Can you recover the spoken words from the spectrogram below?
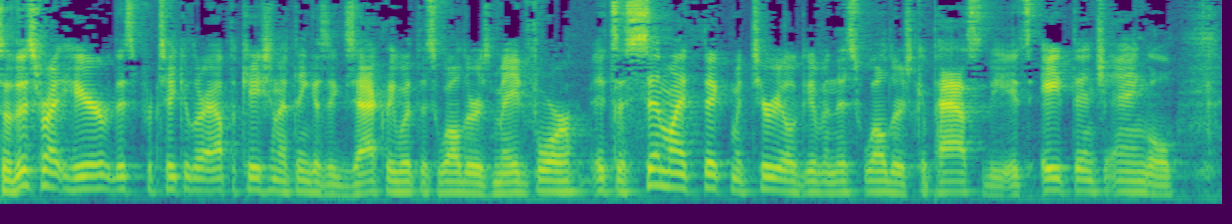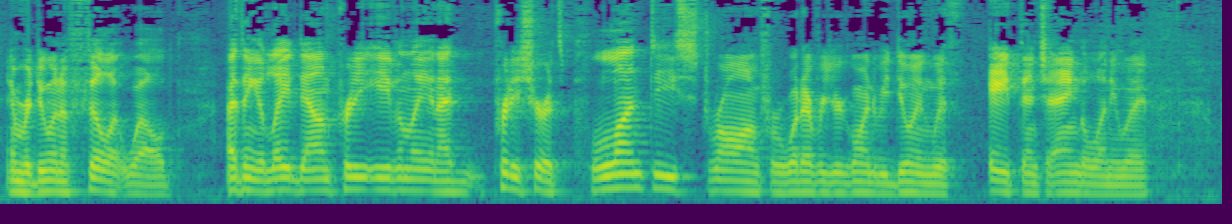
So this right here, this particular application, I think is exactly what this welder is made for. It's a semi-thick material given this welder's capacity. It's eighth inch angle, and we're doing a fillet weld. I think it laid down pretty evenly, and I'm pretty sure it's plenty strong for whatever you're going to be doing with eighth inch angle anyway.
